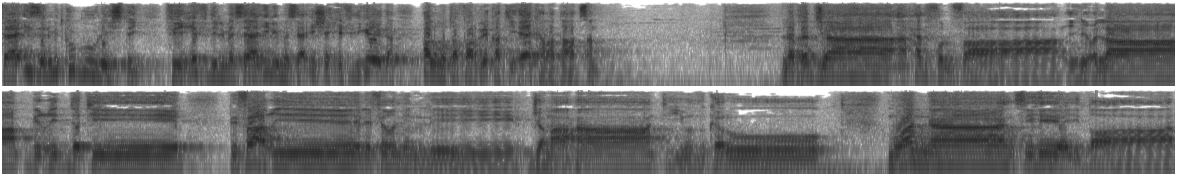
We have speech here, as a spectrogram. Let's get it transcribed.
faa'izan mid ku guulaystay fii xifdi lmasaa'ili masaa'isha xifdigeega almutafariqati ee kala daadsan laqad jaaa xadfu lfaacili iclaam bicidatin bifaacili ficlin liljamaacati yudkaruu muanansihiaydan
